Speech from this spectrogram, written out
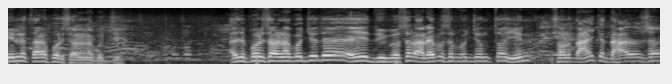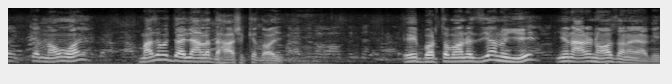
এগুলো তারা পরিচালনা করছি। আজ পরিচালনা করছি যে এই দুই বছর, আড়াই বছর পর্যন্ত ইন চলে দাঁড়িয়ে ধাহা শিক্ষা নাও হয়, মাঝে মধ্যে আইলে আলাদা ধাহা শিক্ষা হয় এই বর্তমানে জিয়ান হইয়ে ইয়েন আরে নেওয়া জানায় আগে।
